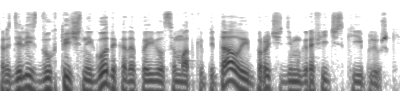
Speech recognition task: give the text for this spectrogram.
родились в 2000-е годы, когда появился мат-капитал и прочие демографические плюшки.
